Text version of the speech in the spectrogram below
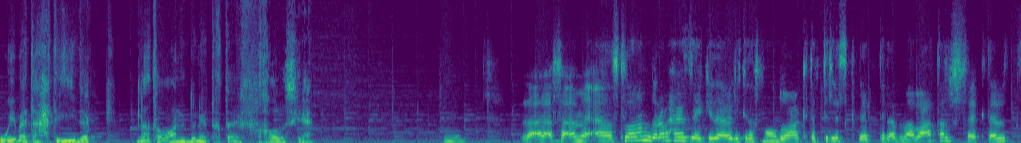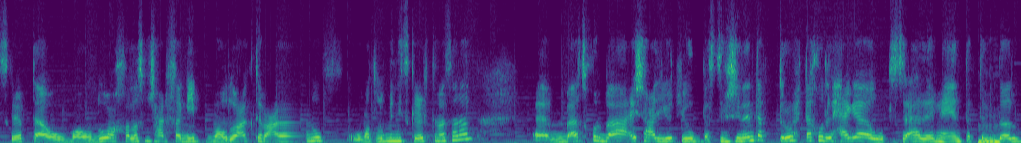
ويبقى تحت إيدك لا طبعا الدنيا بتختلف خالص يعني. مم. لا لا أصلا أنا مجربة حاجة زي كده قبل كده في موضوع كتابة السكريبت. لما بعطل في كتابة سكريبت أو موضوع خلاص مش عارفة أجيب موضوع أكتب عنه ومطلوب مني سكريبت مثلا بدخل بقى أعيش على اليوتيوب. بس مش إن أنت بتروح تاخد الحاجة وتسرقها زي ما هي أنت بتفضل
